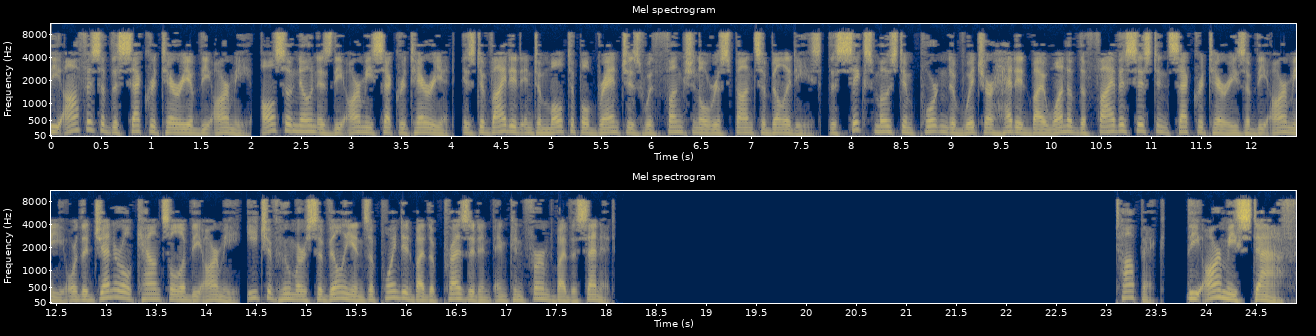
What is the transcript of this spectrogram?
The Office of the Secretary of the Army, also known as the Army Secretariat, is divided into multiple branches with functional responsibilities, the six most important of which are headed by one of the five Assistant Secretaries of the Army or the General Counsel of the Army, each of whom are civilians appointed by the President and confirmed by the Senate. The Army Staff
